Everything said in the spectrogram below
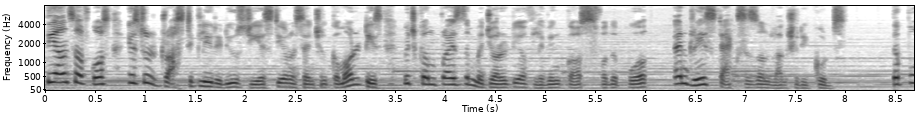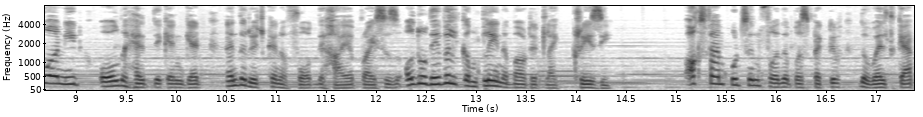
The answer, of course, is to drastically reduce GST on essential commodities, which comprise the majority of living costs for the poor, and raise taxes on luxury goods. The poor need all the help they can get, and the rich can afford the higher prices, although they will complain about it like crazy. Oxfam puts in further perspective the wealth gap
